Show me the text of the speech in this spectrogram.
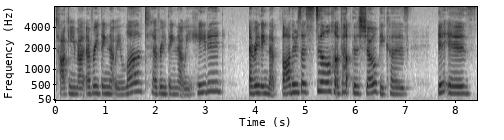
talking about everything that we loved, everything that we hated, everything that bothers us still about this show because it is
